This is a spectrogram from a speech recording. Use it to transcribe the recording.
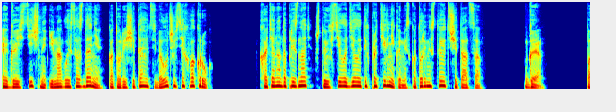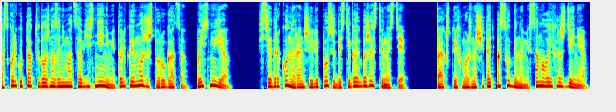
Эгоистичные и наглые создания, которые считают себя лучше всех вокруг. Хотя надо признать, что их сила делает их противниками, с которыми стоит считаться. Г. Поскольку так ты должна заниматься объяснениями, только и можешь что ругаться, поясню я. Все драконы раньше или позже достигают божественности, так что их можно считать особенными с самого их рождения.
